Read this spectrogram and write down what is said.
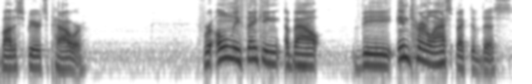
by the Spirit's power. If we're only thinking about the internal aspect of this,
